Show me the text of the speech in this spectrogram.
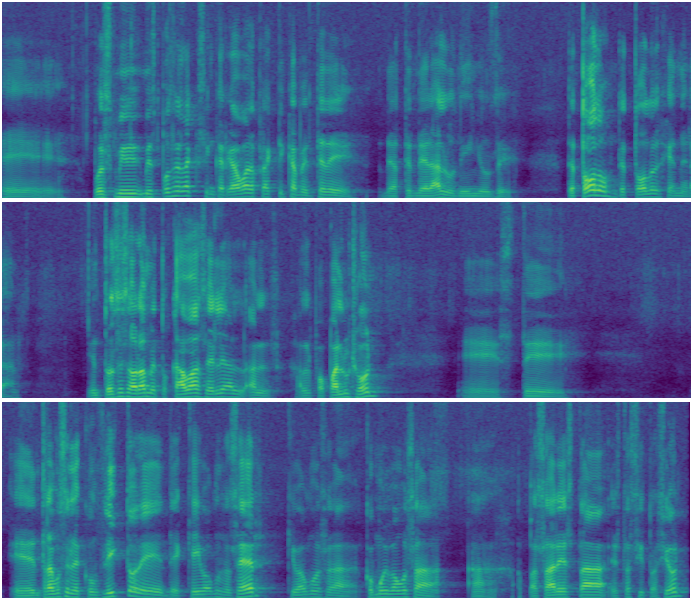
eh, pues mi, esposa es la que se encargaba prácticamente de, atender a los niños, de, de todo, de todo en general. Entonces ahora me tocaba hacerle al, papá luchón. Este, eh, entramos en el conflicto de, qué íbamos a hacer, qué íbamos a, cómo íbamos a, pasar esta, esta situación.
